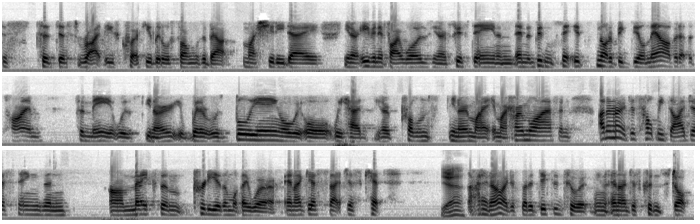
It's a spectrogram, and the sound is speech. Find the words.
to to just write these quirky little songs about my shitty day. You know, even if I was, you know, 15 and, and it didn't, it's not a big deal now, but at the time, for me, it was, you know, whether it was bullying or we, or we had, you know, problems, you know, in my in my home life, and I don't know, it just helped me digest things and um, make them prettier than what they were. And I guess that just kept, yeah, I don't know, I just got addicted to it, and, and I just couldn't stop,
